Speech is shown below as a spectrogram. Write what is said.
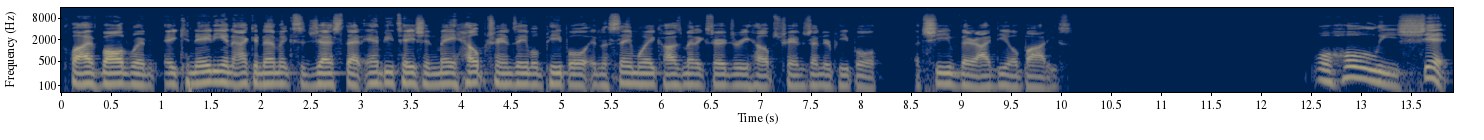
Clive Baldwin, a Canadian academic, suggests that amputation may help transabled people in the same way cosmetic surgery helps transgender people achieve their ideal bodies. Well, holy shit.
